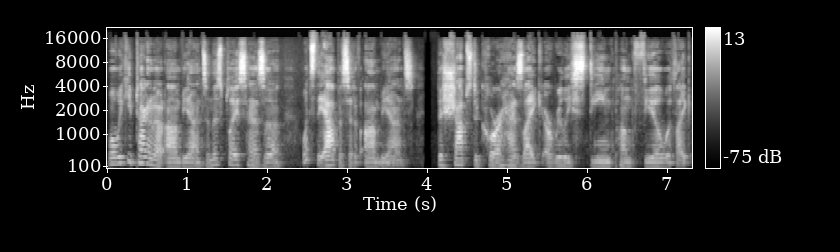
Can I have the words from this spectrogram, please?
well. We keep talking about ambiance, and this place has a what's the opposite of ambiance? The shop's decor has like a really steampunk feel with like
